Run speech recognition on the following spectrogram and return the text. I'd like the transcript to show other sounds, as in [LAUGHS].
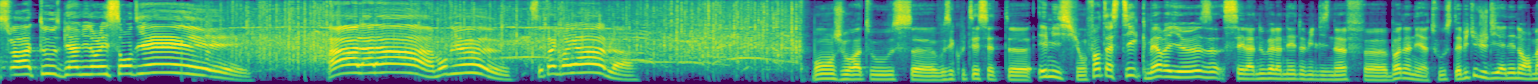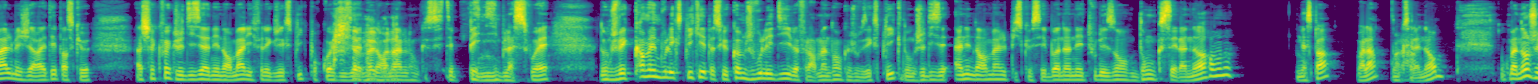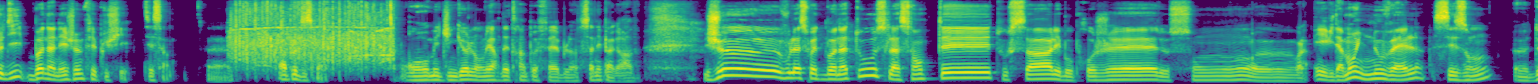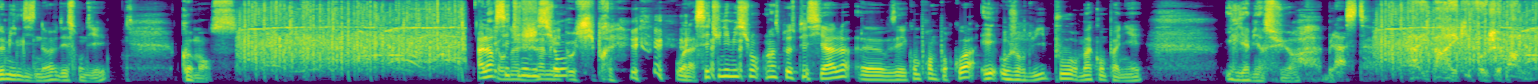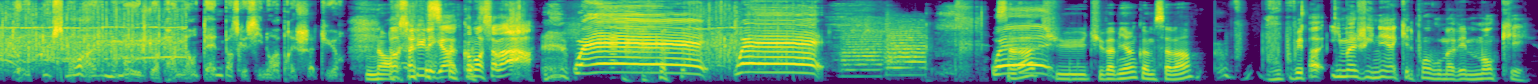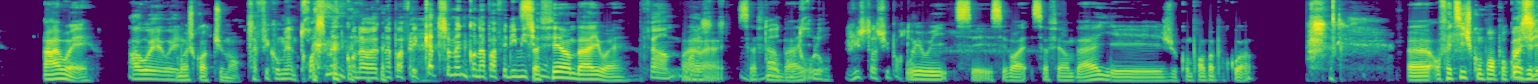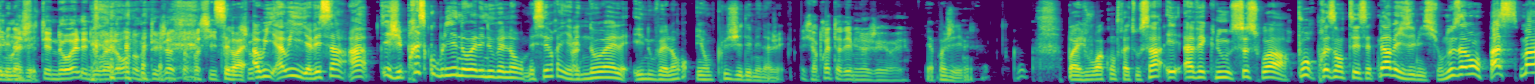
Bonsoir à tous, bienvenue dans les sondiers Ah là là, mon dieu, c'est incroyable Bonjour à tous, euh, vous écoutez cette euh, émission fantastique, merveilleuse, c'est la nouvelle année 2019, euh, bonne année à tous. D'habitude je dis année normale, mais j'ai arrêté parce que à chaque fois que je disais année normale, il fallait que j'explique pourquoi je disais [LAUGHS] année normale, donc c'était pénible à souhait. Donc je vais quand même vous l'expliquer parce que comme je vous l'ai dit, il va falloir maintenant que je vous explique. Donc je disais année normale puisque c'est bonne année tous les ans, donc c'est la norme, n'est-ce pas? Voilà, donc Voilà. c'est la norme. Donc maintenant je dis bonne année, je me fais plus chier, c'est ça. Euh, applaudissements. Oh, mes jingles ont l'air d'être un peu faibles, ça n'est pas grave. Je vous la souhaite bonne à tous, la santé, tout ça, les beaux projets de son, euh, voilà. Et évidemment, une nouvelle saison euh, 2019 des sondiers commence. Alors, c'est une émission. aussi près. [LAUGHS] Voilà, c'est une émission un peu spéciale, euh, vous allez comprendre pourquoi. Et aujourd'hui, pour m'accompagner, il y a bien sûr Blast. Ah, il paraît qu'il faut que je parle doucement à le moment où je dois prendre l'antenne parce que sinon après je sature. Non, Alors salut les gars, [LAUGHS] comment ça va? Ouais Ouais Ouais Ça va? Tu, tu vas bien comme ça va? Vous pouvez pas imaginer à quel point vous m'avez manqué. Ah ouais, Ah ouais, ouais. moi je crois que tu mens. Ça fait combien? Trois semaines qu'on [LAUGHS] n'a pas fait? Quatre semaines qu'on n'a pas fait d'émission Ça fait un bail, ouais. Ça fait un, Ouais, ouais, ça fait un bail. trop long. Juste insupportable. Oui, oui, c'est vrai, ça fait un bail et je comprends pas pourquoi. [LAUGHS] Euh, en fait, si je comprends pourquoi Ah j'ai si, ouais, déménagé. C'était Noël et Nouvel An, donc déjà ça [LAUGHS] facilite. C'est vrai. Ah oui, ah oui, il y avait ça. Ah, j'ai presque oublié Noël et Nouvel An. Mais c'est vrai, il y avait Noël et Nouvel An et en plus j'ai déménagé. Et après t'as déménagé, ouais. Et après j'ai déménagé. Bref, je vous raconterai tout ça. Et avec nous ce soir, pour présenter cette merveilleuse émission, nous avons Asmot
